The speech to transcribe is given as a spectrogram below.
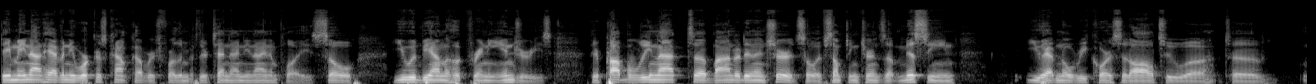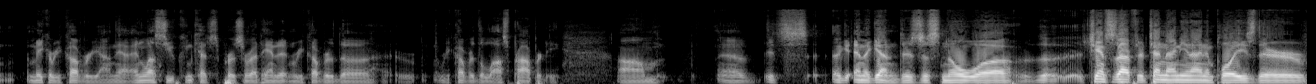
they may not have any workers' comp coverage for them if they're 1099 employees. So you would be on the hook for any injuries. They're probably not uh, bonded and insured. So if something turns up missing, you have no recourse at all to uh, to make a recovery on that, unless you can catch the person red-handed and recover the recover the lost property. Um, uh, it's and again, there's just no uh, the chances if 1099 employees, there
